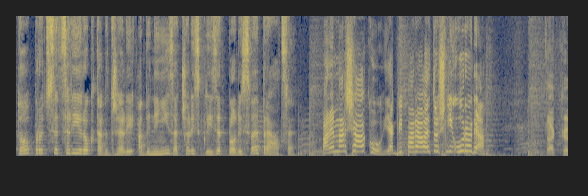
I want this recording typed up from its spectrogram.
to, proč se celý rok tak dřeli, aby nyní začali sklízet plody své práce. Pane Maršálku, jak vypadá letošní úroda? Tak eh,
